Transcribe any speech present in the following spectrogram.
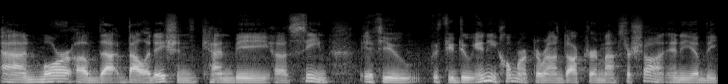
And more of that validation can be uh, seen if you if you do any homework around Dr. and Master Sha, any of the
